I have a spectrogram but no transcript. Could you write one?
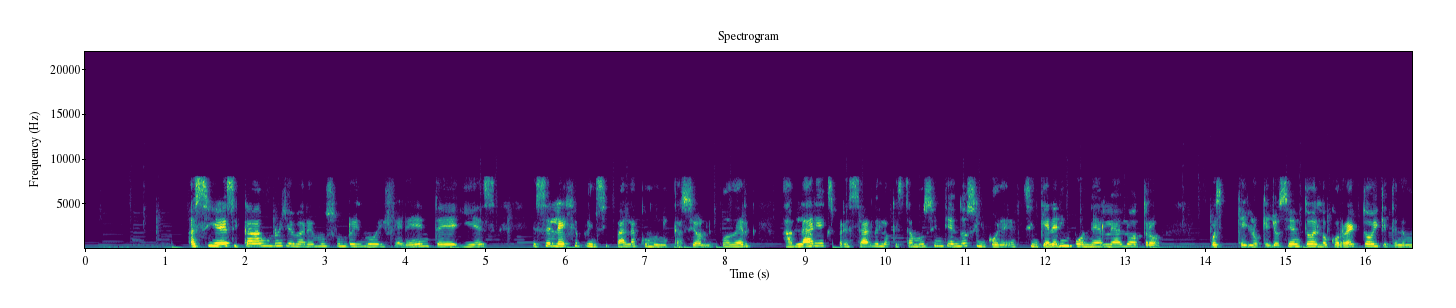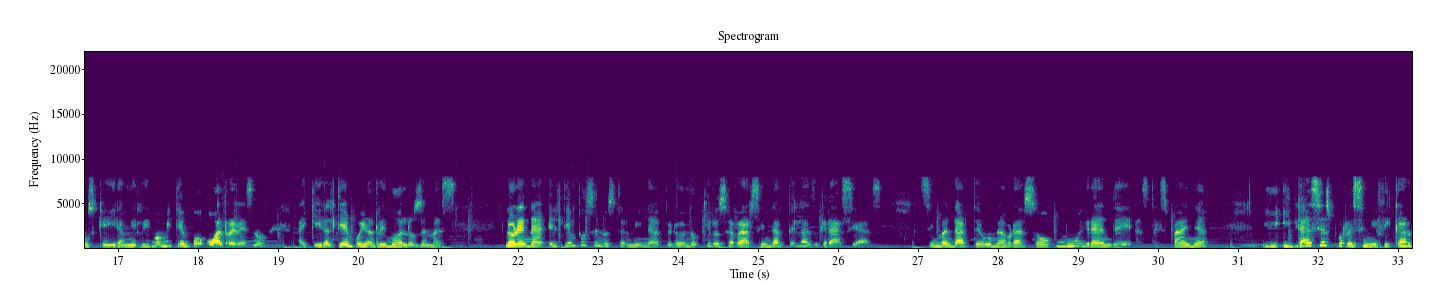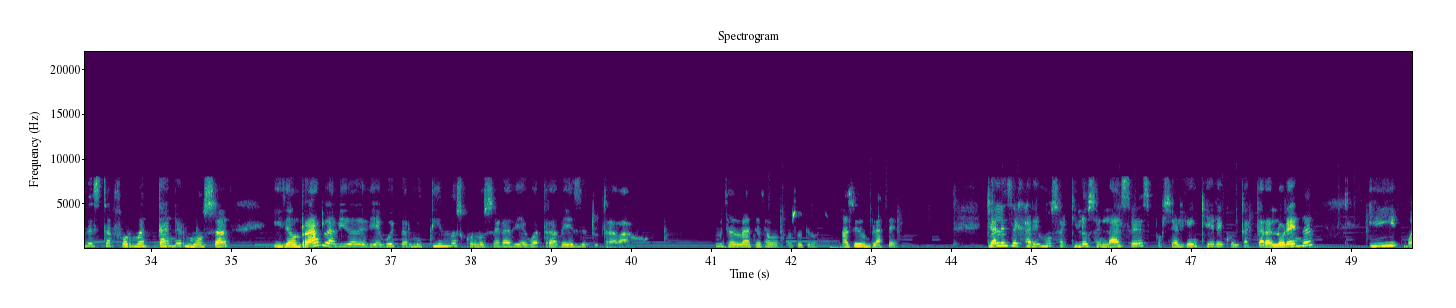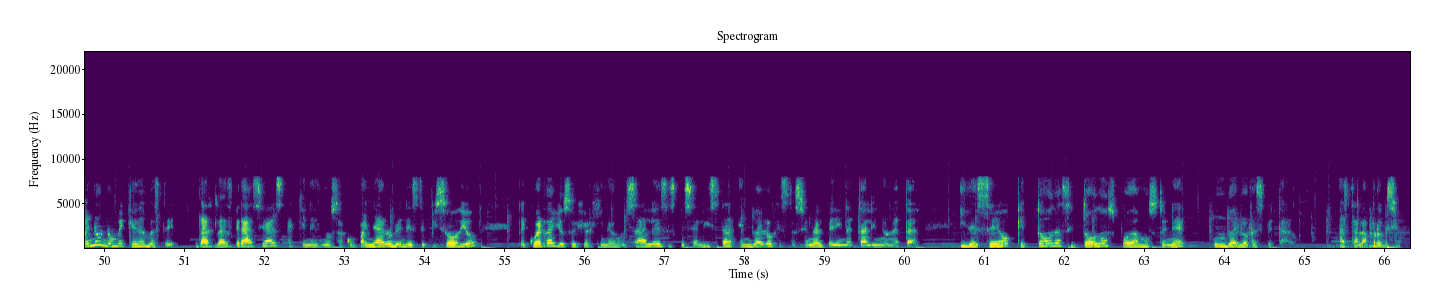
Así es, y cada uno llevaremos un ritmo diferente y es, es el eje principal la comunicación, poder hablar y expresar de lo que estamos sintiendo sin querer, sin querer imponerle al otro, pues que lo que yo siento es lo correcto y que tenemos que ir a mi ritmo, a mi tiempo o al revés, ¿no? Hay que ir al tiempo y al ritmo de los demás. Lorena, el tiempo se nos termina, pero no quiero cerrar sin darte las gracias, sin mandarte un abrazo muy grande hasta España y, gracias por resignificar de esta forma tan hermosa y de honrar la vida de Diego y permitirnos conocer a Diego a través de tu trabajo. Muchas gracias a vosotros. Ha sido un placer. Ya les dejaremos aquí los enlaces por si alguien quiere contactar a Lorena Y bueno, no me queda más de dar las gracias a quienes nos acompañaron en este episodio. Recuerda, yo soy Georgina González, especialista en duelo gestacional perinatal y neonatal, y deseo que todas y todos podamos tener un duelo respetado. Hasta la próxima.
